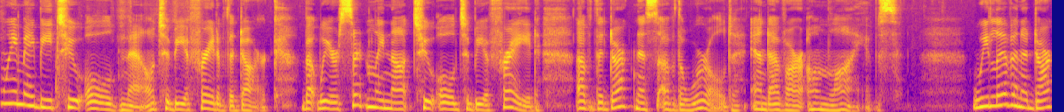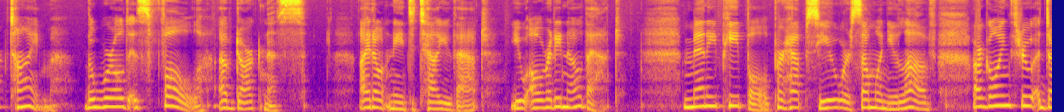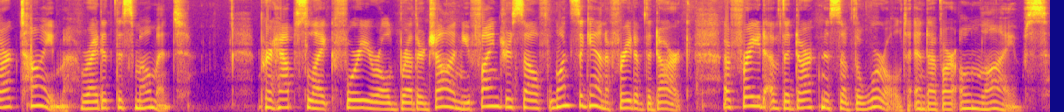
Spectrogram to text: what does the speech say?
We may be too old now to be afraid of the dark, but we are certainly not too old to be afraid of the darkness of the world and of our own lives. We live in a dark time. The world is full of darkness. I don't need to tell you that. You already know that. Many people, perhaps you or someone you love, are going through a dark time right at this moment. Perhaps, like four year old brother John, you find yourself once again afraid of the dark, afraid of the darkness of the world and of our own lives.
